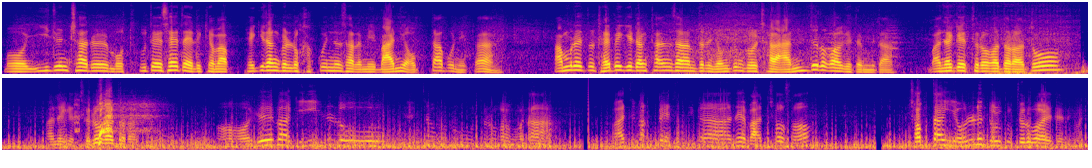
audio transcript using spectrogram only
뭐 이륜차를 뭐 두 대 세 대 이렇게 막 배기량별로 갖고 있는 사람이 많이 없다 보니까 아무래도 대배기량 타는 사람들은 영종도를 잘 안 들어가게 됩니다. 만약에 들어가더라도 만약에 들어가더라도 어 1박 2일로 일정으로 들어가거나 마지막 배 시간에 맞춰서 적당히 얼른 놀고 들어가야 되는 거죠.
